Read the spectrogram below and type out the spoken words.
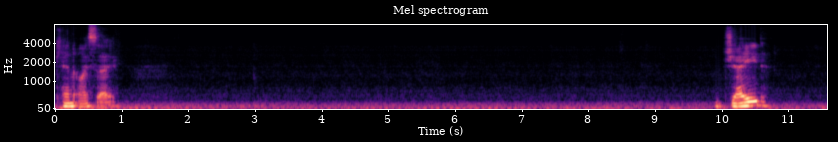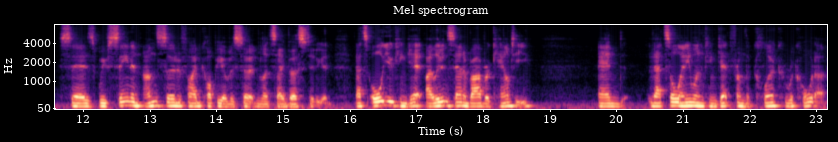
can I say? Jade says, we've seen an uncertified copy of a certain, let's say, birth certificate. That's all you can get. I live in Santa Barbara County, and that's all anyone can get from the clerk recorder.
